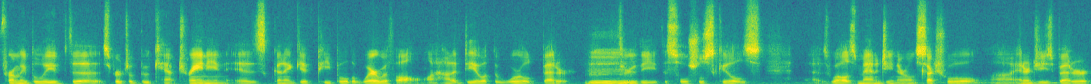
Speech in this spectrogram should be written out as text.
firmly believe the spiritual boot camp training is going to give people the wherewithal on how to deal with the world better Mm. through the, the social skills as well as managing their own sexual uh, energies better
